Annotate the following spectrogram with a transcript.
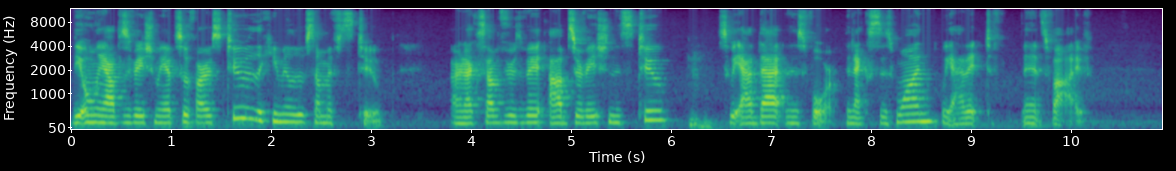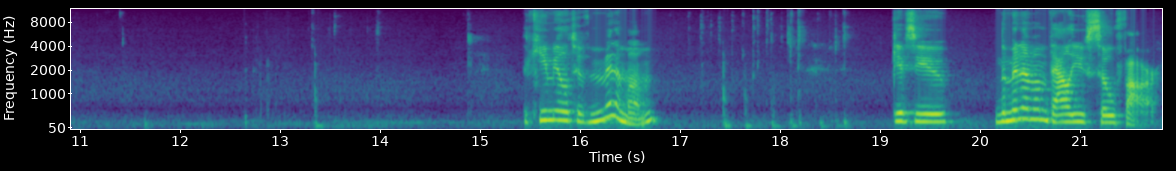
the only observation we have so far is 2. The cumulative sum is 2. Our next observa observation is 2, so we add that and it's 4. The next is 1, we add it to, and it's 5. The cumulative minimum gives you the minimum value so far.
